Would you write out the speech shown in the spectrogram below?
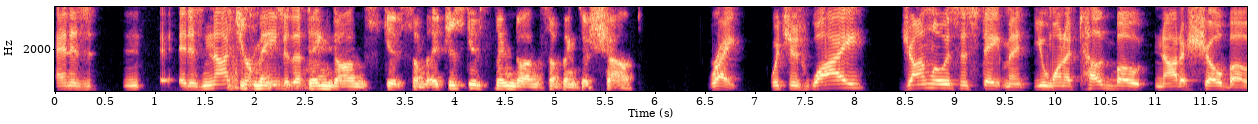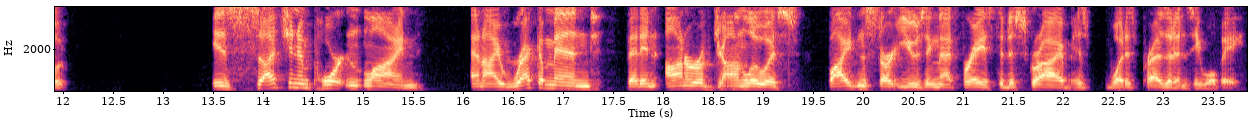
and is it is not it just germane makes to the ding dongs give something it just gives ding dongs something to shout right which is why John Lewis's statement, you want a tugboat, not a showboat, is such an important line. And I recommend that in honor of John Lewis, Biden start using that phrase to describe his what his presidency will be.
